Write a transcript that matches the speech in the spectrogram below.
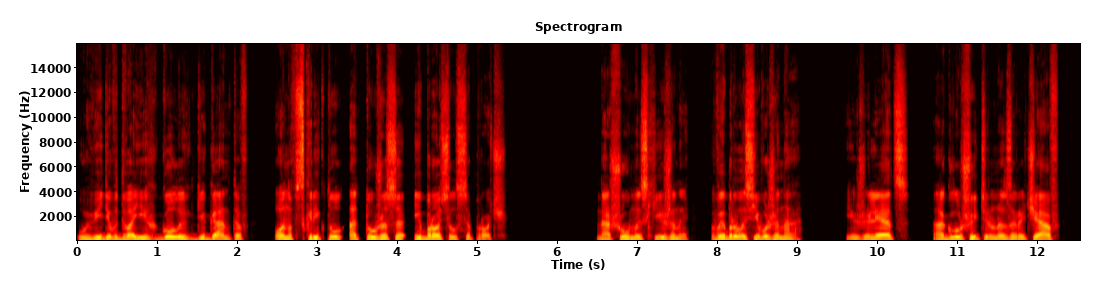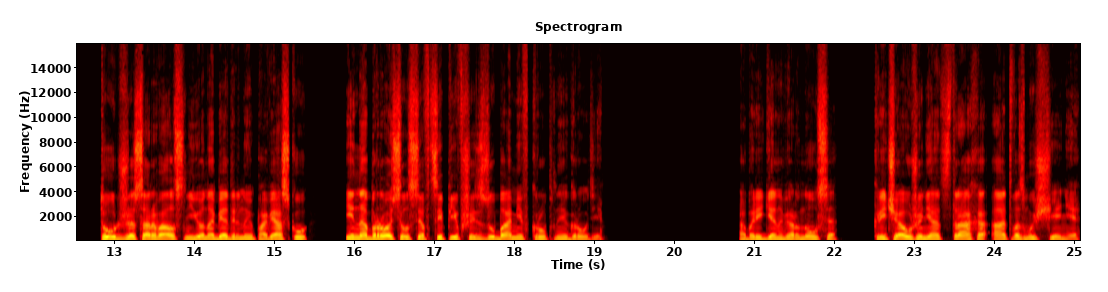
Увидев двоих голых гигантов, он вскрикнул от ужаса и бросился прочь. На шум из хижины выбралась его жена, и жилец, оглушительно зарычав, тут же сорвал с нее набедренную повязку и набросился, вцепившись зубами в крупные груди. Абориген вернулся, крича уже не от страха, а от возмущения,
